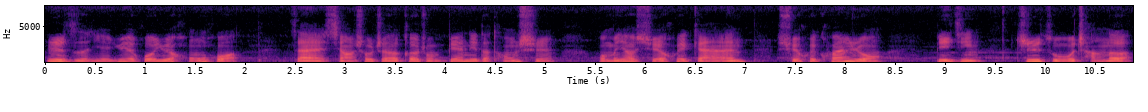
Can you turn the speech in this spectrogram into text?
日子也越过越红火。在享受着各种便利的同时，我们要学会感恩，学会宽容。毕竟知足常乐。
